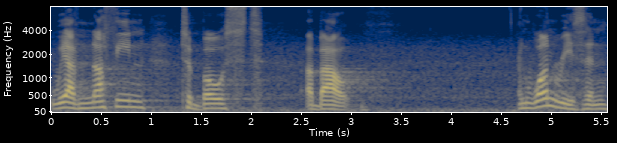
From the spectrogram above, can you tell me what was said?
We have nothing to boast about. And one reason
